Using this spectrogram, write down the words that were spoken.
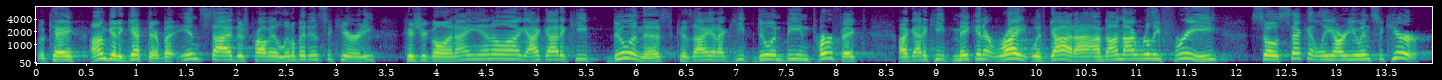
Okay, I'm going to get there. But inside, there's probably a little bit insecurity because you're going, I, you know, I, I got to keep doing this because I got to keep doing being perfect. I got to keep making it right with God. I, I'm, I'm not really free. So, secondly, are you insecure?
